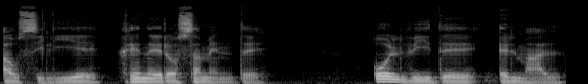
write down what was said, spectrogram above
auxilie generosamente, olvide el mal,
